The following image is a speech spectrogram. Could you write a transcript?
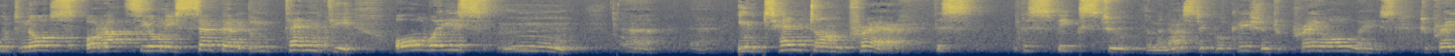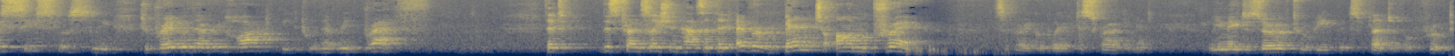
ut nos orationi semper intenti, always mm, uh, intent on prayer. This, this speaks to the monastic vocation to pray always, to pray ceaselessly, to pray with every heartbeat, with every breath. That this translation has it that ever bent on prayer. It's a very good way of describing it. We may deserve to reap its plentiful fruit.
